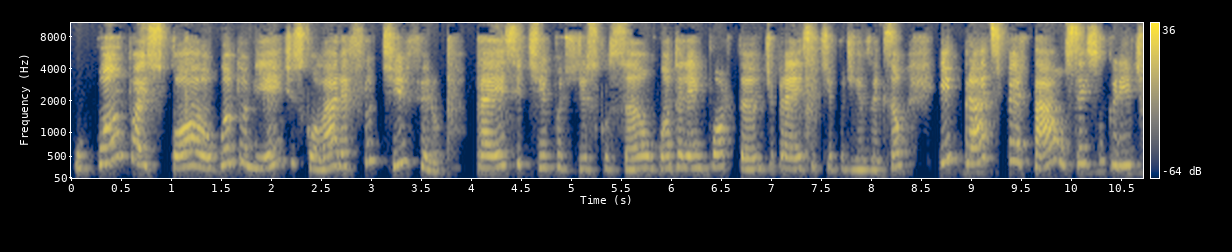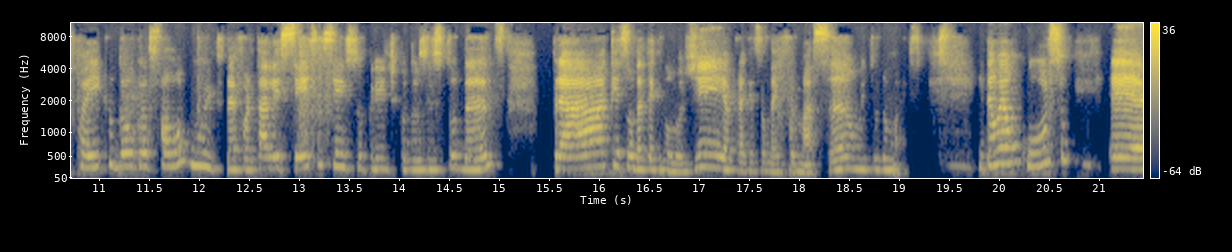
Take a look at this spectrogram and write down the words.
o quanto a escola, o quanto o ambiente escolar é frutífero para esse tipo de discussão, o quanto ele é importante para esse tipo de reflexão e para despertar o senso crítico aí que o Douglas falou muito, né? Fortalecer esse senso crítico dos estudantes para a questão da tecnologia, para a questão da informação e tudo mais. Então, é um curso. É,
